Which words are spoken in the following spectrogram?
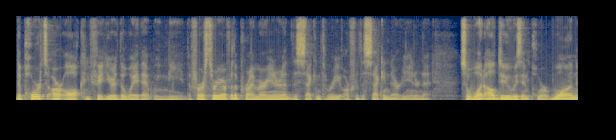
the ports are all configured the way that we need. The first three are for the primary internet, the second three are for the secondary internet. So what I'll do is in port one,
